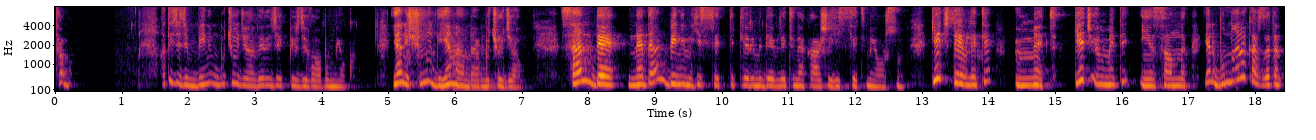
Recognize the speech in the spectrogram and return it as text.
Tamam. Hatice'cim benim bu çocuğa verecek bir cevabım yok. Yani şunu diyemem ben bu çocuğa. Sen de neden benim hissettiklerimi devletine karşı hissetmiyorsun? Geç devleti ümmet. Geç ümmeti insanlık. Yani bunlara karşı zaten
